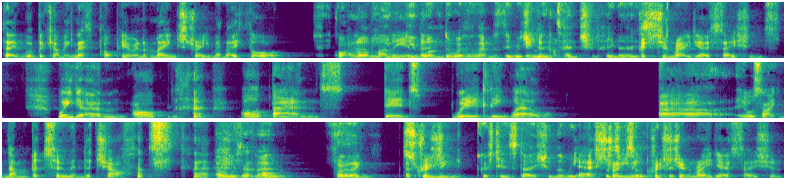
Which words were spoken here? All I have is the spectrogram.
they were becoming less popular in the mainstream and they thought quite a lot I of money you, in you the wonder whether that was the original the- intention. Who knows? Christian radio stations? We um our our bands did weirdly well. Uh, it was like number two in the charts. Oh, was that that for a, um, a streaming Christian station that we yeah, a streaming? Christian radio station.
